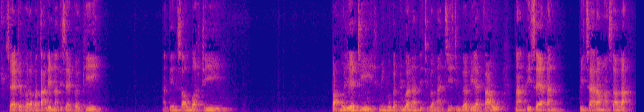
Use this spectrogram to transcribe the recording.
Saya ada beberapa taklim nanti saya bagi. Nanti insya Allah di Pak Mulyadi minggu kedua nanti juga ngaji juga biar tahu nanti saya akan bicara masalah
